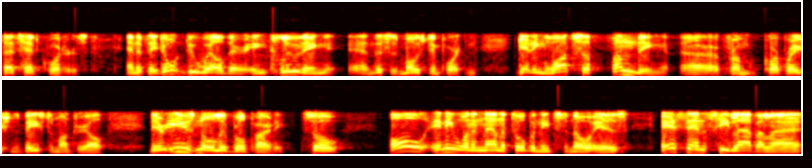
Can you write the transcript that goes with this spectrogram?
that's headquarters. And if they don't do well there, including, and this is most important, getting lots of funding uh, from corporations based in Montreal, there is no Liberal Party. So all anyone in Manitoba needs to know is SNC Lavalin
